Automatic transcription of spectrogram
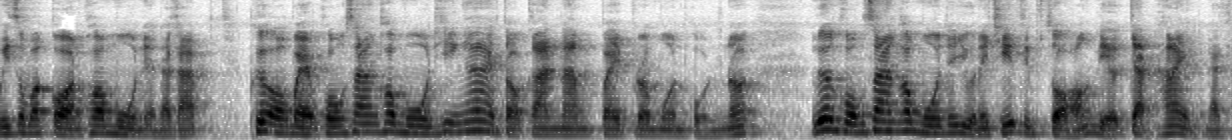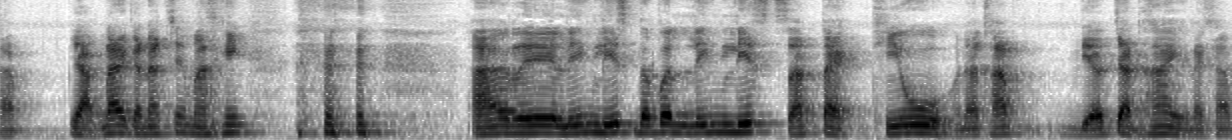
วิศวกรข้อมูลเนี่ยนะครับเพื่อออกแบบโครงสร้างข้อมูลที่ง่ายต่อการนำไปประมวลผลเนาะเรื่องโครงสร้างข้อมูลจะอยู่ในชีต12 เดี๋ยวจัดให้นะครับ อยากได้กันนักใช่ไหม array link list double link list stack queue นะครับ เดี๋ยวจัดให้นะครับ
